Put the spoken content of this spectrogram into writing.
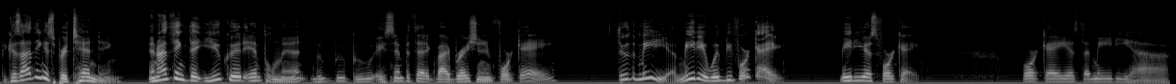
Because I think it's pretending. And I think that you could implement boo, boo, boo, a sympathetic vibration in Fork A through the media. Media would be Fork A. Media is Fork A. 4K is the media.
